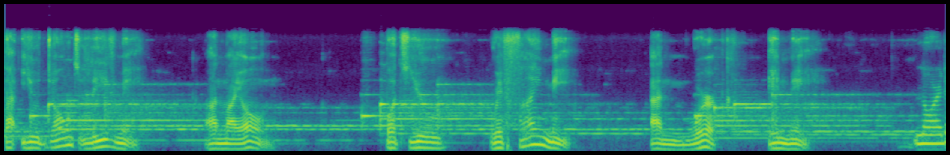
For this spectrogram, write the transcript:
that you don't leave me on my own, but you refine me and work in me. Lord,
